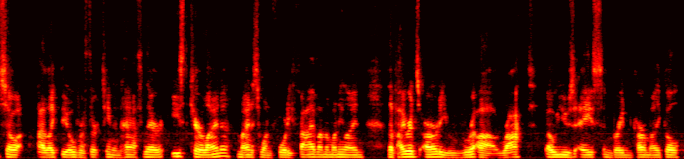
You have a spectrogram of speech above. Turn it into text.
so I like the over 13 and a half there. East Carolina minus 145 on the money line. The Pirates already uh, rocked OU's ace and Braden Carmichael.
